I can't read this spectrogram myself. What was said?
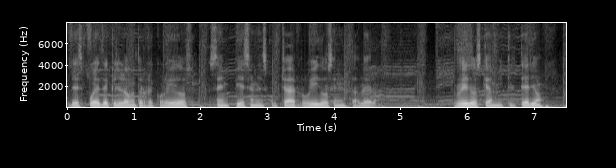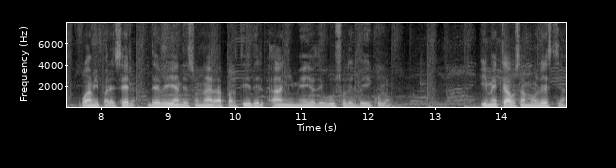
Después de kilómetros recorridos se empiezan a escuchar ruidos en el tablero. Ruidos que a mi criterio o a mi parecer deberían de sonar a partir del año y medio de uso del vehículo. Y me causa molestia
